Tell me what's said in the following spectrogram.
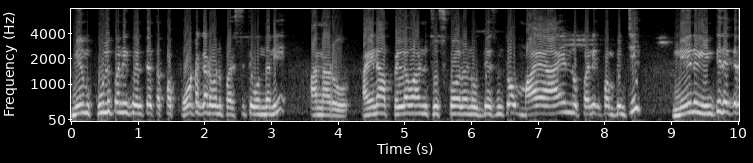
మేము కూలి పనికి వెళ్తే తప్ప పూట గడవని పరిస్థితి ఉందని అన్నారు. అయినా పిల్లవాడిని చూసుకోవాలన్న ఉద్దేశంతో మా ఆయన్ను పనికి పంపించి నేను ఇంటి దగ్గర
